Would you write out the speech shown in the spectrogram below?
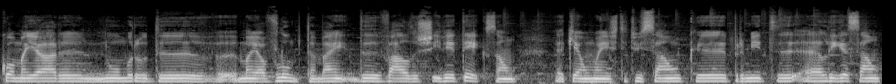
com maior número de maior volume também de vales IDT, que são que é uma instituição que permite a ligação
